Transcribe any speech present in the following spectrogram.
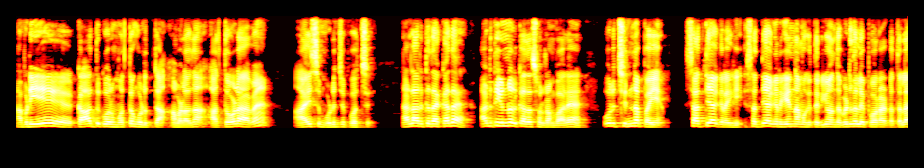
அப்படியே காத்துக்கு ஒரு மொத்தம் கொடுத்துட்டான். அவ்வளோதான் அத்தோடு அவன் ஆயுசு முடிஞ்சு போச்சு. நல்லா இருக்குதா கதை? அடுத்து இன்னொரு கதை சொல்கிறேன் பாரு ஒரு சின்ன பையன் சத்தியாகிரகி. சத்தியாகிரகின்னு நமக்கு தெரியும் அந்த விடுதலை போராட்டத்தில்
